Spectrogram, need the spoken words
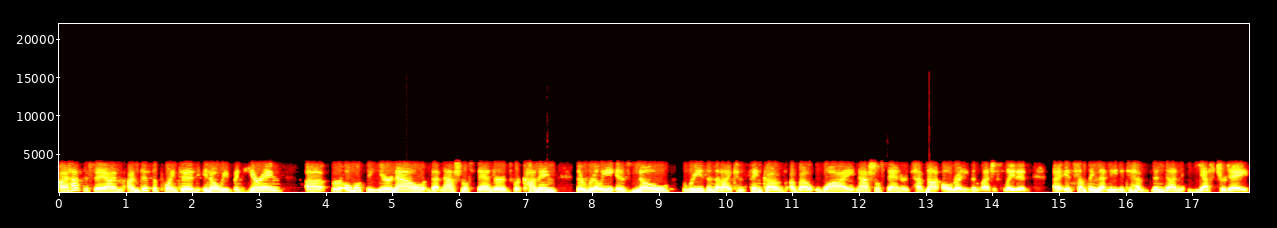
I have to say, I'm. I'm disappointed. You know, we've been hearing uh, for almost a year now that national standards were coming. there really is no reason that I can think of about why national standards have not already been legislated. Uh, it's something that needed to have been done yesterday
